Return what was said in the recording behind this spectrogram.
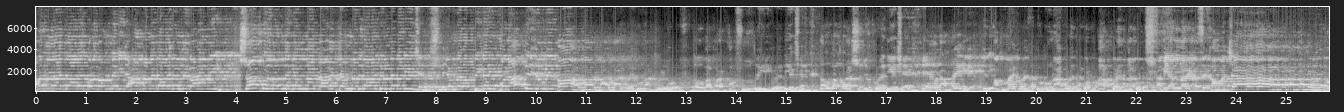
আমার করে গুনাহ করল তওবা করার অপশন তৈরি করে দিয়েছেন, তওবা করার সুযোগ করে দিয়েছে হে গোলাম রে, যদি অন্যায় করে থাকো, গুনাহ করে থাকো, পাপ করে থাকো, আমি আল্লাহর কাছে ক্ষমা চাও।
